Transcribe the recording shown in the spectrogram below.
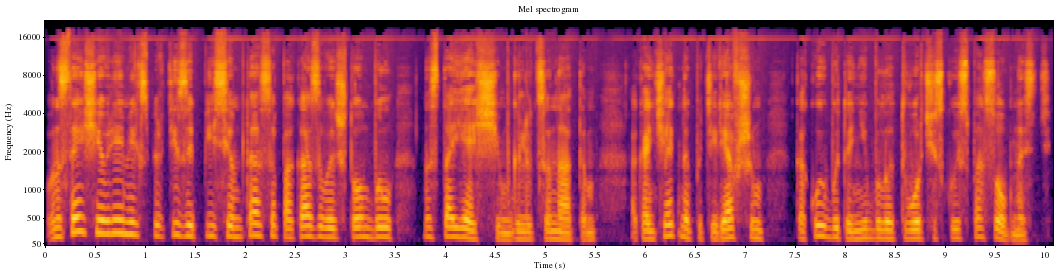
В настоящее время экспертиза писем Тасса показывает, что он был настоящим галлюцинатом, окончательно потерявшим какую бы то ни было творческую способность.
